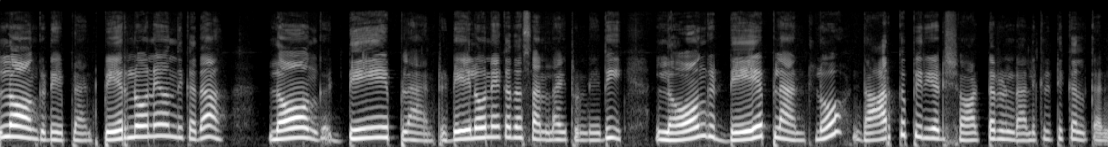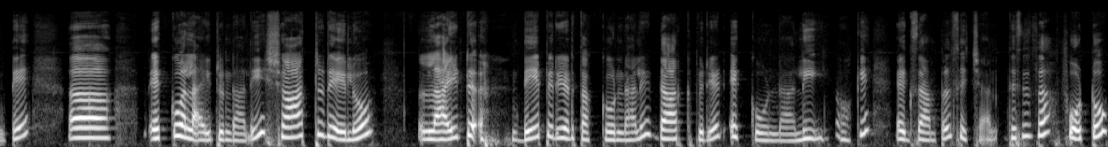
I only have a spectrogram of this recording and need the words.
లాంగ్ డే ప్లాంట్. పేరులోనే ఉంది కదా. Long day plant. డేలోనే కదా సన్లైట్ ఉండేది. లాంగ్ డే ప్లాంట్లో డార్క్ పీరియడ్ షార్టర్ ఉండాలి క్రిటికల్ కంటే. ఎక్కువ లైట్ ఉండాలి. షార్ట్ డేలో లైట్ డే పీరియడ్ తక్కువ ఉండాలి డార్క్ పీరియడ్ ఎక్కువ ఉండాలి. ఓకే? ఎగ్జాంపుల్స్ ఇచ్చాను. దిస్ ఇస్ ద ఫోటో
